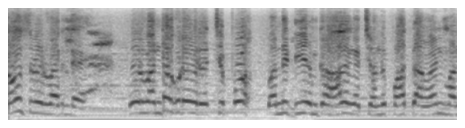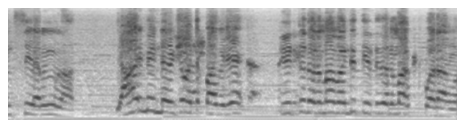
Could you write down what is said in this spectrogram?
கவுன்சிலர் வரல. ஒரு வந்தா கூட ஒரு வச்சுப்போ வந்து டிஎம்கே ஆளுங்கட்சி வந்து பார்த்தாங்கன்னு மனசு இறங்கலாம் யாருமே இந்த வரைக்கும் வந்து பாக்குறீங்க திட்டுத்தனமா வந்து திட்டுத்தனமா போறாங்க.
